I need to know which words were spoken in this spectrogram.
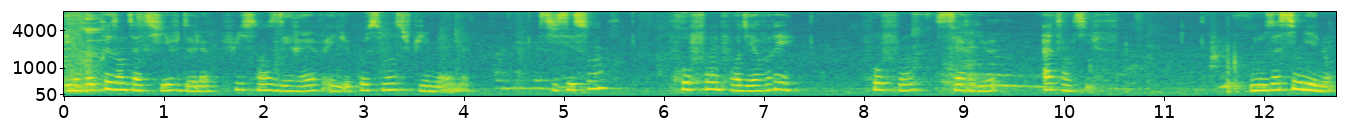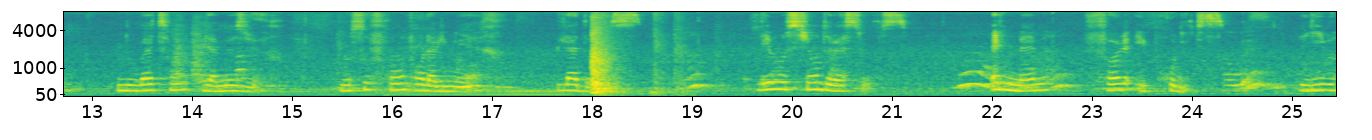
est représentative de la puissance des rêves et du cosmos lui-même. Si c'est sombre, profond pour dire vrai, profond, sérieux, attentif. Nous assimilons, nous battons la mesure, nous souffrons pour la lumière, la danse, l'émotion de la source, elle-même folle et prolixe, libre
